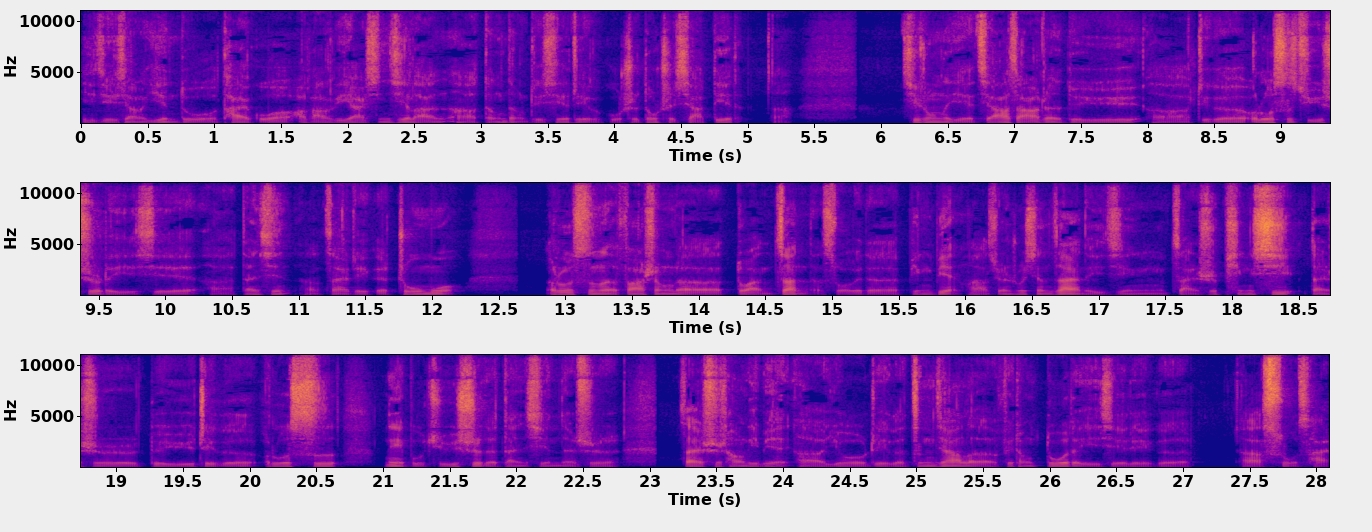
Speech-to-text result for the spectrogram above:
以及像印度、泰国、澳大利亚、新西兰啊等等这些这个股市都是下跌的啊。其中呢，也夹杂着对于啊这个俄罗斯局势的一些啊担心啊。在这个周末，俄罗斯呢发生了短暂的所谓的兵变啊。虽然说现在呢已经暂时平息，但是对于这个俄罗斯内部局势的担心呢，是在市场里面啊又这个增加了非常多的一些这个啊素材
